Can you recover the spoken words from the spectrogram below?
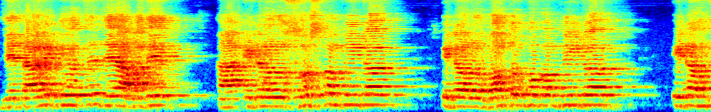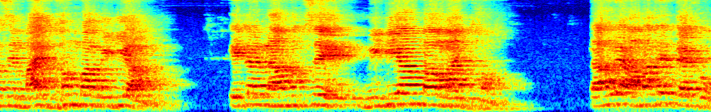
যে তাহলে কি হচ্ছে যে আমাদের এটা হলো সোর্স কম্পিউটার এটা হলো গন্তব্য কম্পিউটার এটা হচ্ছে মাধ্যম বা মিডিয়াম এটার নাম হচ্ছে মিডিয়াম বা মাধ্যম। তাহলে আমাদের দেখো,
